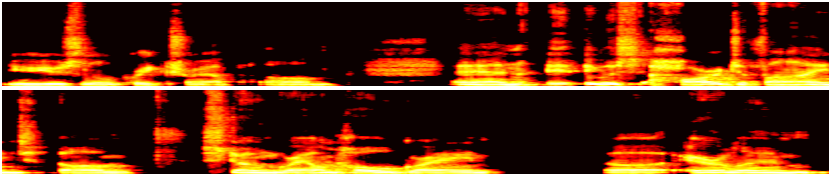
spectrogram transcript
You use little creek shrimp. Um, and it, it, was hard to find um, stone ground, whole grain, uh, heirloom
